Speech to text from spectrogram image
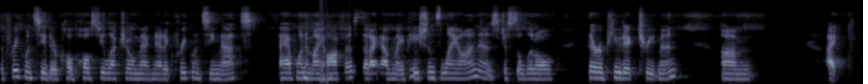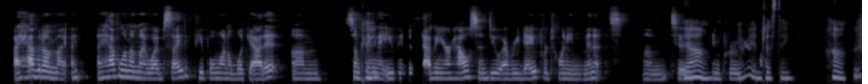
the frequency they're called pulsed electromagnetic frequency mats i have one in my Mhm. office that i have my patients lay on as just a little therapeutic treatment um, i i have it on my I, I have one on my website if people want to look at it um, something Okay. that you can just have in your house and do every day for 20 minutes um, to Yeah. improve Very interesting. Huh. Mhm.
